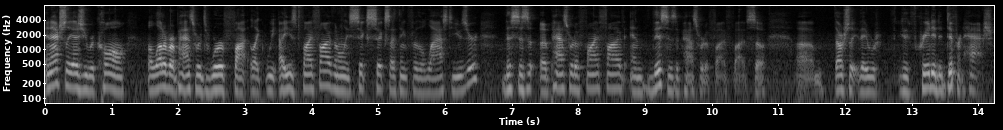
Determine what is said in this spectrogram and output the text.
And actually, as you recall, a lot of our passwords were five, like we I used five five and only six six I think for the last user. This is a password of five five and this is a password of five five. So um, actually they were they've created a different hash.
